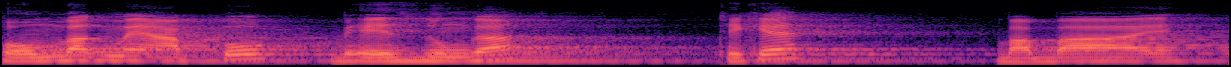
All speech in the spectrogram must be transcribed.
homework मैं आपको भेज दूँगा, ठीक है? बाय बाय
